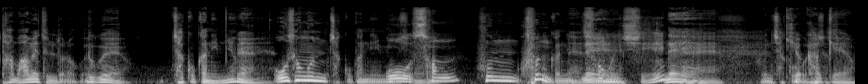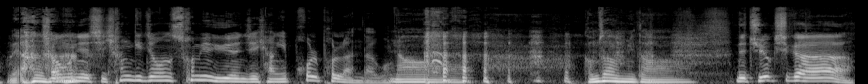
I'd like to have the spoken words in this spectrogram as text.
다 마음에 들더라고요. 누구예요? 작곡가님요? 네. 오성훈 작곡가님. 오성 훈훈 작곡가님. 네, 성훈 씨. 네. 기억할게요. 네. 정은혜 씨 향기 좋은 섬유 유연제 향이 폴폴 난다고. 아, 감사합니다. 근데 주혁 씨가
